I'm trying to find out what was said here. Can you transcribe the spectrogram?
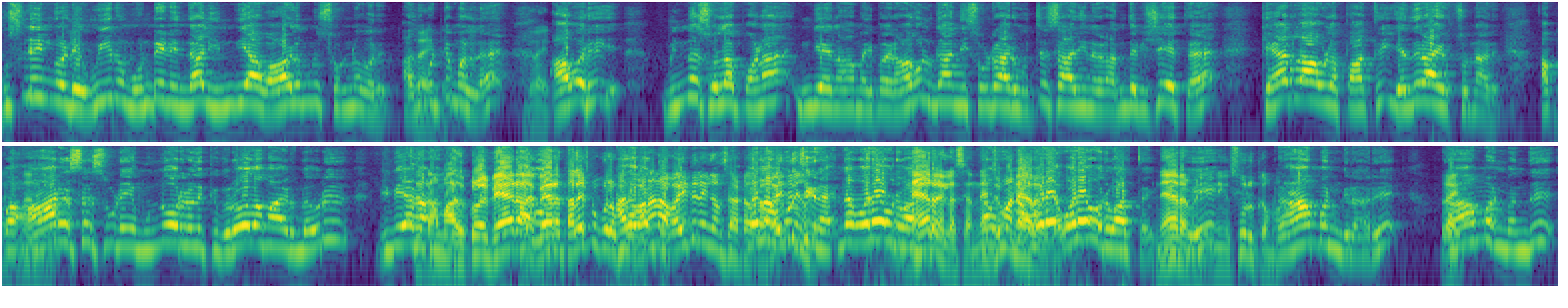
முஸ்லிம்களுடைய உயிரும் ஒன்றிணைந்தால் இந்தியா வாழும்னு சொன்னவர். அது. மட்டுமல்ல. அவர் முன்ன சொல்ல போனா இங்க நாம இப்ப ராகுல் காந்தி சொல்றாரு உச்சசாதியினர் அந்த விஷயத்தை கேரளாவுல பார்த்து எதிராக சொன்னாரு. அப்ப ஆர்எஸ்எஸ் உடைய முன்னோர்களுக்கு விரோதமா இருந்தவர் விவேகானந்தர். ஒரே ஒரு வார்த்தை. ஒரே- ஒரே- வார்த்தை. ராமன்கிறாரு. ராமன் வந்து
